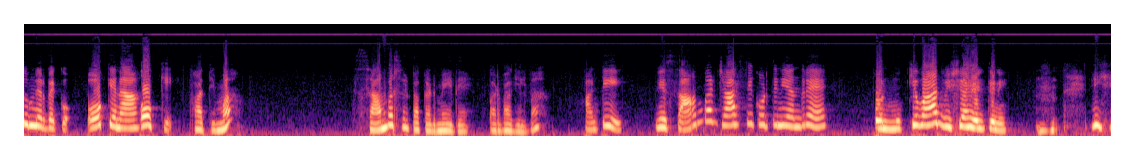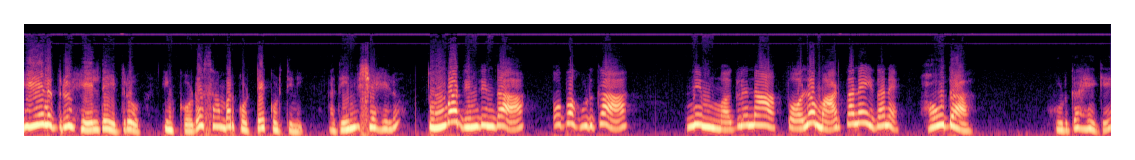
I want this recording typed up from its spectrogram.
ಸುಮ್ನಿರ್ಬೇಕು. ಓಕೆನಾ? ಓಕೆ. ಫಾತಿಮಾ ಸಾಂಬಾರ್ ಸ್ವಲ್ಪ ಕಡಿಮೆ ಇದೆ. ಪರವಾಗಿಲ್ವಾ? ಆಂಟಿ ನೀ ಸಾಂಬಾರ್ ಜಾಸ್ತಿ ಕೊಡ್ತೀನಿ ಅಂದ್ರೆ ಒಂದ್ ಮುಖ್ಯವಾದ ವಿಷಯ ಹೇಳ್ತೀನಿ. ನೀ ಹೇಳಿದ್ರು ಹೇಳ್ದೆ ಇದ್ರು ನಿಂಗ್ ಕೊಡೋ ಸಾಂಬಾರ್ ಕೊಟ್ಟೆ ಕೊಡ್ತೀನಿ. ಅದೇನ್ ವಿಷಯ ಹೇಳು? ತುಂಬಾ ದಿನದಿಂದ ಒಬ್ಬ ಹುಡ್ಗ ನಿಮ್ ಮಗಳನ್ನ ಫಾಲೋ ಮಾಡ್ತಾನೆ ಇದ್ದಾನೆ. ಹೌದಾ? ಹುಡ್ಗ ಹೇಗೆ?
